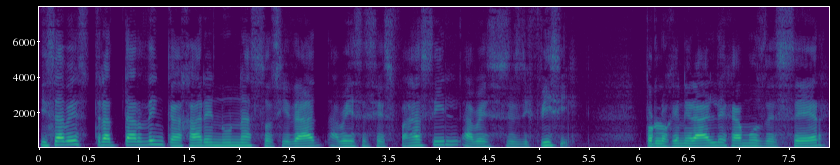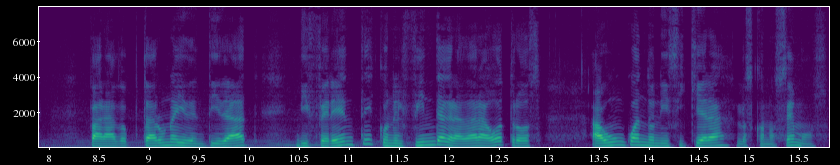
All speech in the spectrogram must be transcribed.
Y sabes, tratar de encajar en una sociedad a veces es fácil, a veces es difícil. Por lo general dejamos de ser para adoptar una identidad diferente con el fin de agradar a otros, aun cuando ni siquiera los conocemos.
